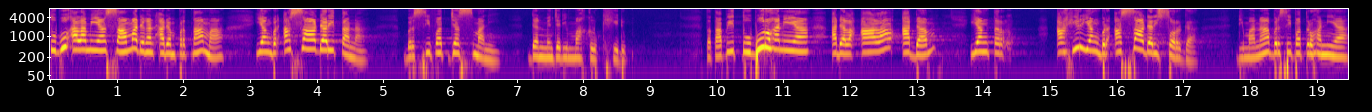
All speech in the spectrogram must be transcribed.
tubuh alamiah sama dengan Adam pertama yang berasal dari tanah, bersifat jasmani dan menjadi makhluk hidup. Tetapi tubuh rohania adalah Allah Adam yang terakhir yang berasal dari sorga di mana bersifat rohania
